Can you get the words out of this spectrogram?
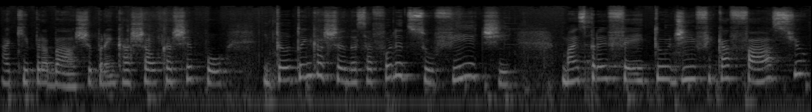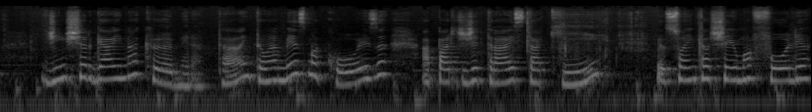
aqui para baixo, para encaixar o cachepô. Então eu estou encaixando essa folha de sulfite, mas para efeito de ficar fácil de enxergar aí na câmera, tá? Então é a mesma coisa, a parte de trás está aqui, eu só encaixei uma folha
